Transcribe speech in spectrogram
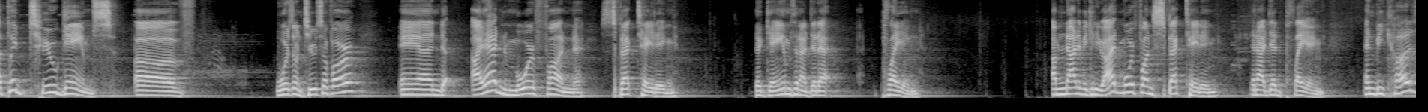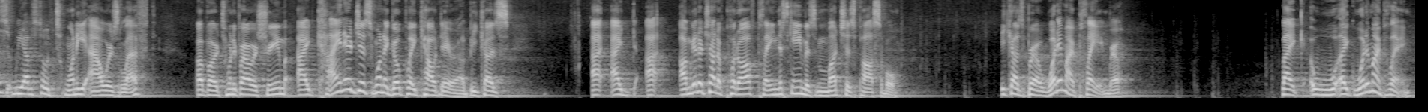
I played two games of Warzone 2 so far, and I had more fun spectating the games than I did at playing. I'm not even kidding you. I had more fun spectating than I did playing. And because we have still 20 hours left of our 24 hour stream, I kind of just want to go play Caldera because I, I, I, I'm going to try to put off playing this game as much as possible. Because, bro, what am I playing, bro? Like, like, what am I playing?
